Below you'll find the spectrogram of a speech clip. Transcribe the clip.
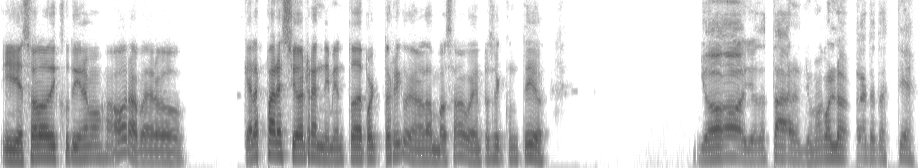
Y eso lo discutiremos ahora, pero ¿qué les pareció el rendimiento de Puerto Rico? Yo no tan basado, voy a empezar contigo. Yo, yo, te estaba, yo me acuerdo que te testé,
